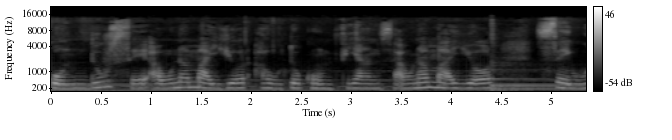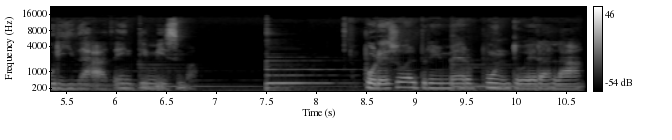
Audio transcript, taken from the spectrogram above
conduce a una mayor autoconfianza, a una mayor seguridad en ti misma. Por eso el primer punto era la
